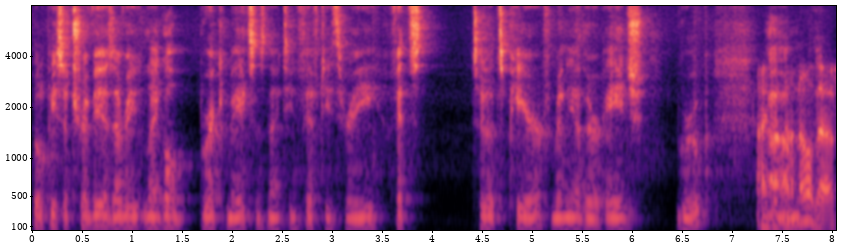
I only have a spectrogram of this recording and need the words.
little piece of trivia is every Lego brick made since 1953 fits to its peer from any other age group. I did um, not know that.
